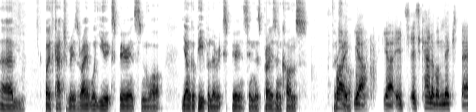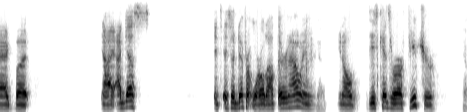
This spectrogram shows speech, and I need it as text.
um, both categories, right? What you experience and what younger people are experiencing. There's pros and cons, right? sure. Yeah, yeah. It's it's kind of a mixed bag, but yeah, I, I guess it's it's a different world out there now, and Yeah. you know these kids are our future. Yeah.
